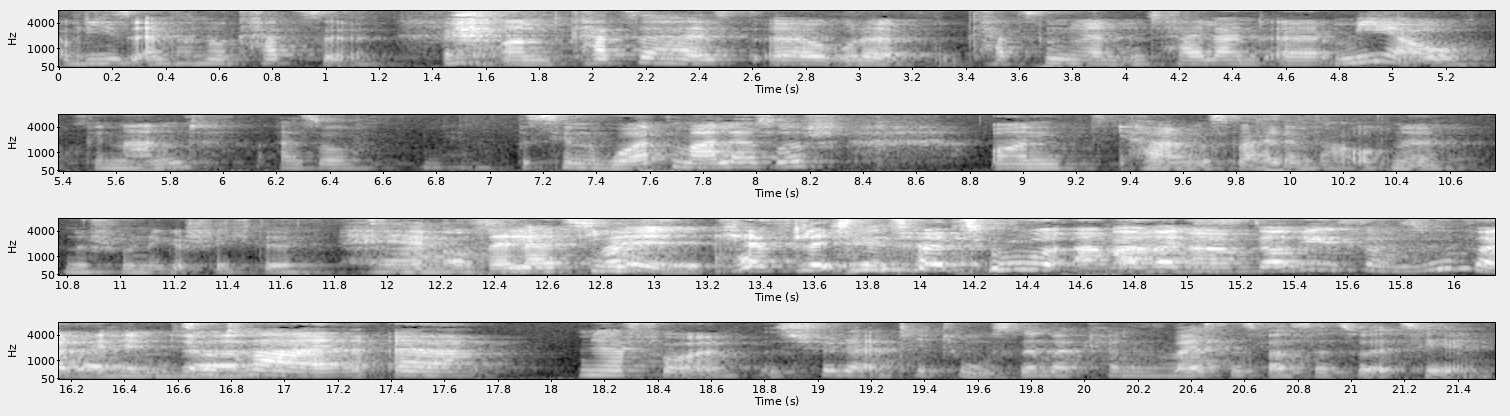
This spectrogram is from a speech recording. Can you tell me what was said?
aber die ist einfach nur Katze. Und Katze heißt, äh, oder Katzen werden in Thailand äh, Miau genannt, also ein bisschen wortmalerisch. Und ja, das war halt einfach auch eine, eine schöne Geschichte. Hä, auf relativ hässlichen Tattoo. Aber, aber die ähm, Story ist doch super dahinter. Total. Äh, ja, voll. Das ist Schöne an Tattoos, ne? Man kann meistens was dazu erzählen.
